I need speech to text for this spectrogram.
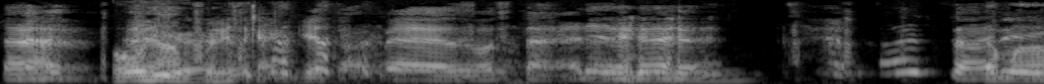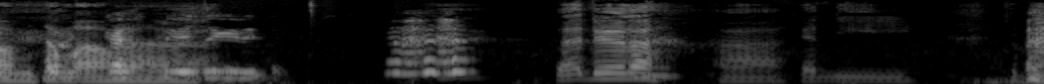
Oh ya. Apa sekarang get tak best. Otak dia. Otak dia. maaf, minta maaf lah. Tak ada lah. Ha ni sebab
